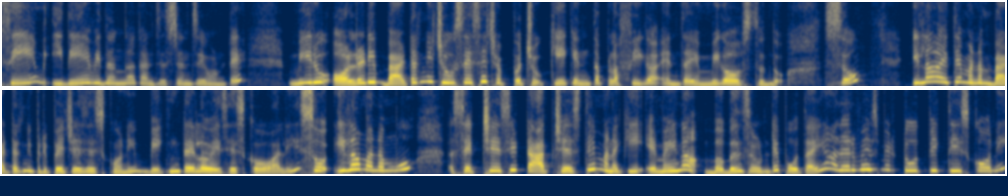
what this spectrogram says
సేమ్ ఇదే విధంగా కన్సిస్టెన్సీ ఉంటే మీరు ఆల్రెడీ బ్యాటర్‌ని చూసేసే చెప్పొచ్చు కేక్ ఎంత ప్లఫీగా ఎంత ఎమ్మిగా వస్తుందో. సో, ఇలా అయితే మనం బ్యాటర్‌ని ప్రిపేర్ చేసేసుకొని బేకింగ్ ట్రేలో వేసేసుకోవాలి. సో, ఇలా మనము సెట్ చేసి ట్యాప్ చేస్తే మనకి ఏమైనా బబుల్స్ ఉంటే పోతాయి. అదర్‌వైజ్ మీరు టూత్ పిక్ తీసుకొని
